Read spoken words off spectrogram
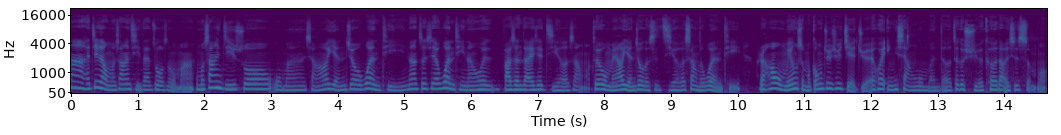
那还记得我们上一集在做什么吗？我们上一集说我们想要研究问题，那这些问题呢会发生在一些集合上嘛？所以我们要研究的是集合上的问题。然后我们用什么工具去解决，会影响我们的这个学科到底是什么。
